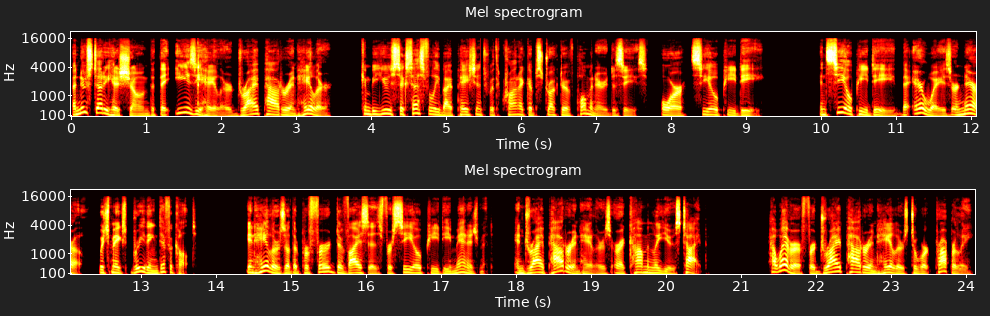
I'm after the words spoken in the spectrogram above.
A new study has shown that the EasyHaler dry powder inhaler can be used successfully by patients with chronic obstructive pulmonary disease, or COPD. In COPD, the airways are narrow, which makes breathing difficult. Inhalers are the preferred devices for COPD management, and dry powder inhalers are a commonly used type. However, for dry powder inhalers to work properly,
